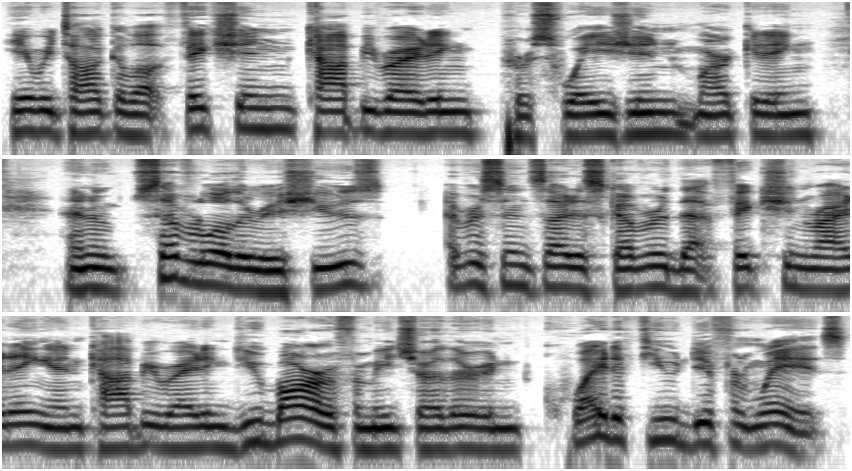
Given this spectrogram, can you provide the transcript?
Here we talk about fiction, copywriting, persuasion, marketing, and several other issues. Ever since I discovered that fiction writing and copywriting do borrow from each other in quite a few different ways.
